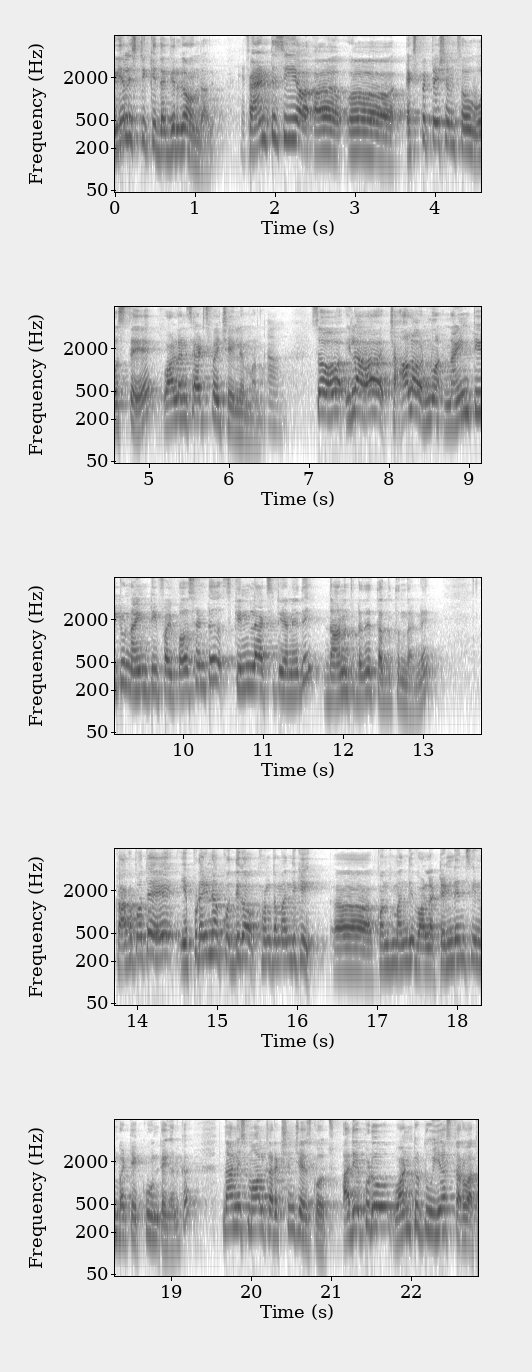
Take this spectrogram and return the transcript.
రియలిస్టిక్కి దగ్గరగా ఉండాలి. ఫ్యాంటసీ ఎక్స్పెక్టేషన్స్ వస్తే వాళ్ళని సాటిస్ఫై చేయలేం మనం. సో ఇలా చాలా ninety to ninety five percent skin laxity అనేది దానంతటదే తగ్గుతుందండి. కాకపోతే ఎప్పుడైనా కొద్దిగా కొంతమందికి కొంతమంది వాళ్ళ టెండెన్సీని బట్టి ఎక్కువ ఉంటే కనుక దాన్ని స్మాల్ కరెక్షన్ చేసుకోవచ్చు. అది ఎప్పుడు వన్ టు టూ ఇయర్స్ తర్వాత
